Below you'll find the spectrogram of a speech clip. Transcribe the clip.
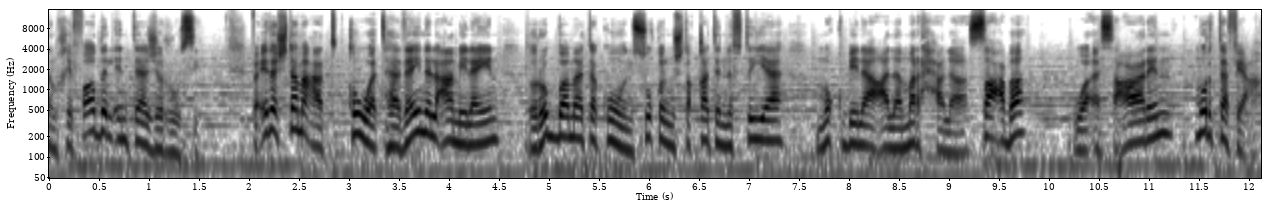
انخفاض الإنتاج الروسي. فإذا اجتمعت قوة هذين العاملين ربما تكون سوق المشتقات النفطية مقبلة على مرحلة صعبة وأسعار مرتفعة.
